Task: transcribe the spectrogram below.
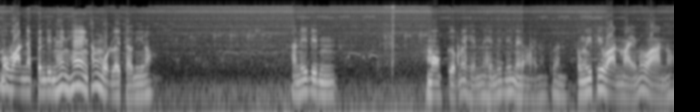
เมื่อวานยังเป็นดินแห้งๆทั้งหมดเลยแถวนี้เนาะ อันนี้ดินมองเกือบไม่เห็นเห็นนิดๆหน่อยๆนะเพื่อน ตรงนี้ที่หวานใหม่เมื่อวานเนาะ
